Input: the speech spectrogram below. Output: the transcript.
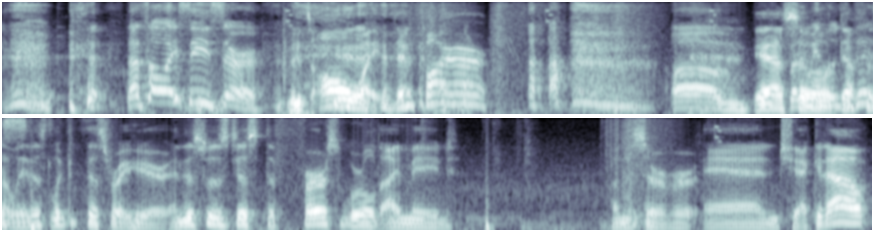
That's all I see, sir. It's all white. then fire. Um, Yeah. So I mean, definitely, this. Look at this right here, and this was just the first world I made on the server, and check it out.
